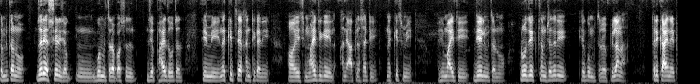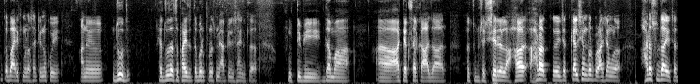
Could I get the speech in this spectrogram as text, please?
तर मित्रांनो जरी या शेळीच्या गोमित्रापासून जे फायदे होतात ते मी नक्कीच एखाद्या ठिकाणी याची माहिती घेईल आणि आपल्यासाठी नक्कीच मी ही माहिती देईल मित्रांनो. रोज एक चमचा जरी हे गोमित्र पिला ना तरी काय नाही. फक्त बारीक मुलासाठी नको आहे आणि दूध ह्या दुधाचा फायदा तर भरपूरच मी आपल्याला सांगितलं. टी बी दमा अटॅकसारखा आजार तुमच्या शरीराला हा हाडात याच्यात कॅल्शियम भरपूर असल्यामुळं हाडंसुद्धा याच्यात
